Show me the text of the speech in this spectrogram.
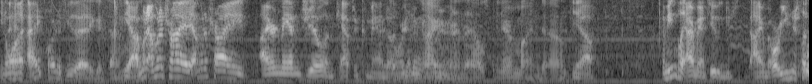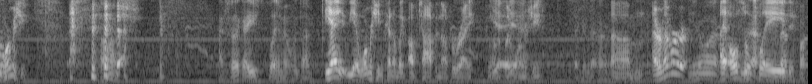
You know what? I had quite a few that I had a good time. yeah, I'm gonna I'm gonna try I'm gonna try Iron Man, Jill, and Captain Commando. So if you're doing Iron. Man, that helps me narrow mine down. Yeah. I mean, you can play Iron Man too. We can do Iron Man, or you can just play Oh. War Machine. Oh, sh- I feel like I used to play him at one time. Yeah, yeah. War Machine's kind of like up top in the upper right. If you want Yeah, to play yeah. War Machine. Second down. Um, I remember. you know what? I Let's also that. played- fun.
